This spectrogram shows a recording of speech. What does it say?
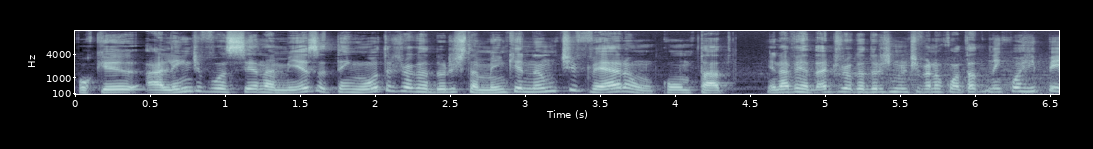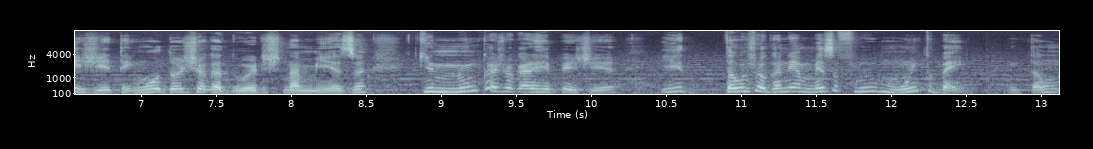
Porque além de você na mesa, tem outros jogadores também que não tiveram contato e na verdade, os jogadores não tiveram contato nem com RPG. Tem um ou dois jogadores na mesa que nunca jogaram RPG e estão jogando e a mesa fluiu muito bem. Então,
